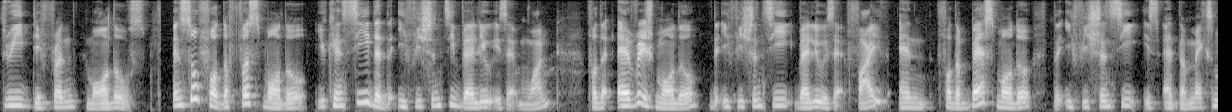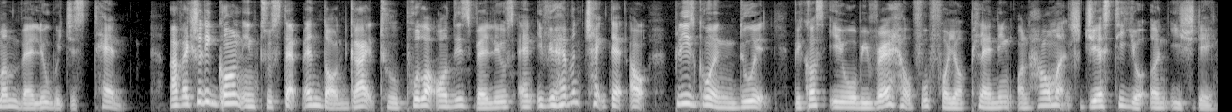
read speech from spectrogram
three different models. And so for the first model, you can see that the efficiency value is at 1, for the average model, the efficiency value is at 5 and for the best model, the efficiency is at the maximum value which is 10. I've actually gone into step stepn.guide to pull out all these values and if you haven't checked that out, please go and do it because it will be very helpful for your planning on how much GST you'll earn each day.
